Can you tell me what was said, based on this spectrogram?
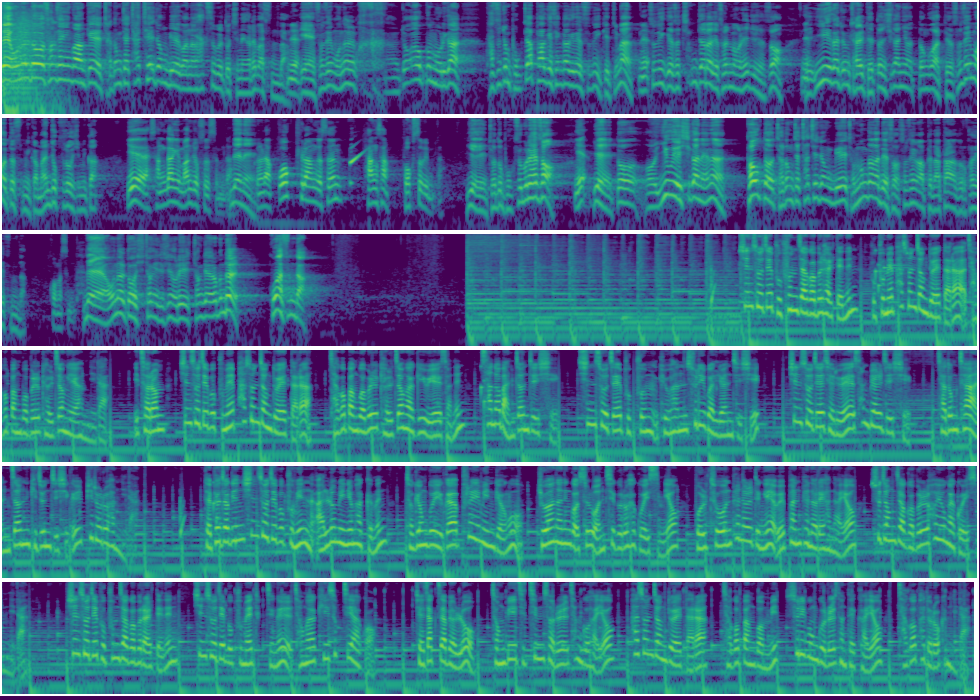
네, 오늘도 선생님과 함께 자동차 차체 정비에 관한 학습을 또 진행을 해봤습니다. 네. 예, 선생님 오늘 하, 조금 우리가 다소 좀 복잡하게 생각이 될 수도 있겠지만 네. 선생님께서 친절하게 설명을 해주셔서 네. 예, 이해가 좀 잘 됐던 시간이었던 것 같아요. 선생님은 어떻습니까? 만족스러우십니까? 예, 상당히 만족스럽습니다. 네네. 그러나 꼭 필요한 것은 항상 복습입니다. 예, 저도 복습을 해서 예. 예, 또 어, 이후의 시간에는 더욱더 자동차 차체 정비의 전문가가 돼서 선생님 앞에 나타나도록 하겠습니다. 고맙습니다. 네, 오늘 또 시청해주신 우리 시청자 여러분들 고맙습니다. 신소재 부품 작업을 할 때는 부품의 파손 정도에 따라 작업 방법을 결정해야 합니다. 이처럼 신소재 부품의 파손 정도에 따라 작업 방법을 결정하기 위해서는 산업 안전 지식, 신소재 부품 교환 수리 관련 지식, 신소재 재료의 선별 지식, 자동차 안전 기준 지식을 필요로 합니다. 대표적인 신소재 부품인 알루미늄 합금은 적용 부위가 프레임인 경우 교환하는 것을 원칙으로 하고 있으며 볼트온 패널 등의 외판 패널에 한하여 수정 작업을 허용하고 있습니다. 신소재 부품 작업을 할 때는 신소재 부품의 특징을 정확히 숙지하고 제작자별로 정비 지침서를 참고하여 파손 정도에 따라 작업 방법 및 수리 공구를 선택하여 작업하도록 합니다.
